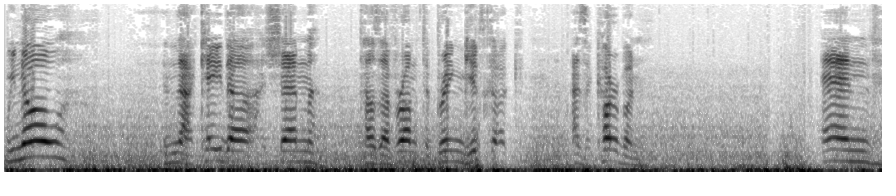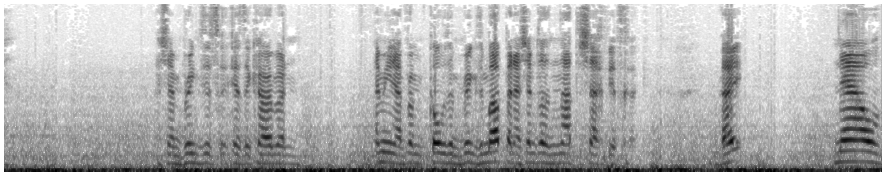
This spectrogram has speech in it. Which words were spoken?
we know in the Akedah, Hashem tells Avram to bring Yitzchak as a korban. And Hashem brings Yitzchak as a korban. I mean, Avram goes and brings him up, and Hashem tells him not to shech Yitzchak. Right? Now,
